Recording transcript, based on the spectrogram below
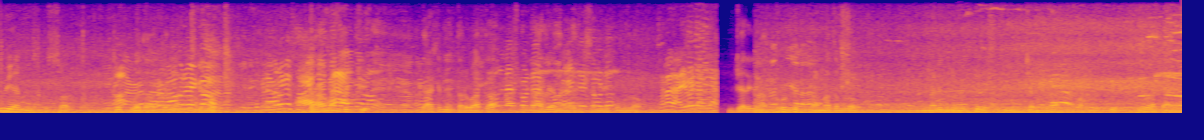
న్యూస్కు స్వాగతం తూర్పుగోదావరి దాటిన తరువాత రాజానగరం సమీపంలో జరిగిన రోడ్డు ప్రమాదంలో నలుగురు వ్యక్తులు మృత్యంగా ఒక వ్యక్తి తీవ్ర గాయాల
